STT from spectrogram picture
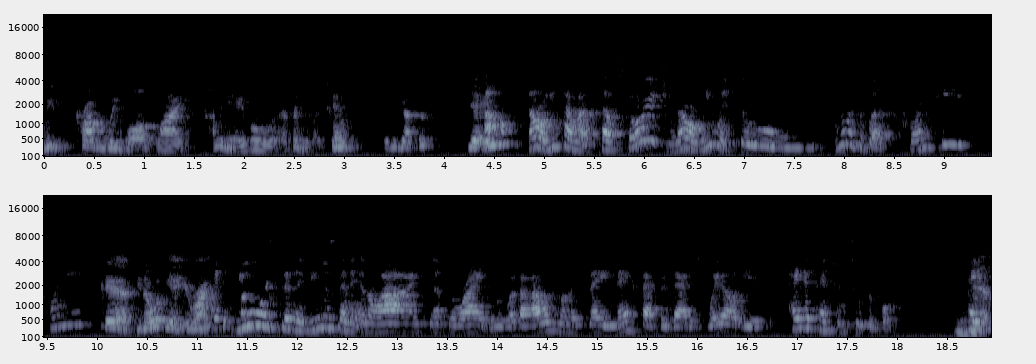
we probably walked like how many April? I think it was like two. When we got this, yeah, Oh, no, you talking about self storage? No, we went through we went through what, 20, 20? yeah. You know what? Yeah, you're right. You were sending you were sending NOIs left and right, and what I was gonna say next after that as well is pay attention to the books. Mm-hmm.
